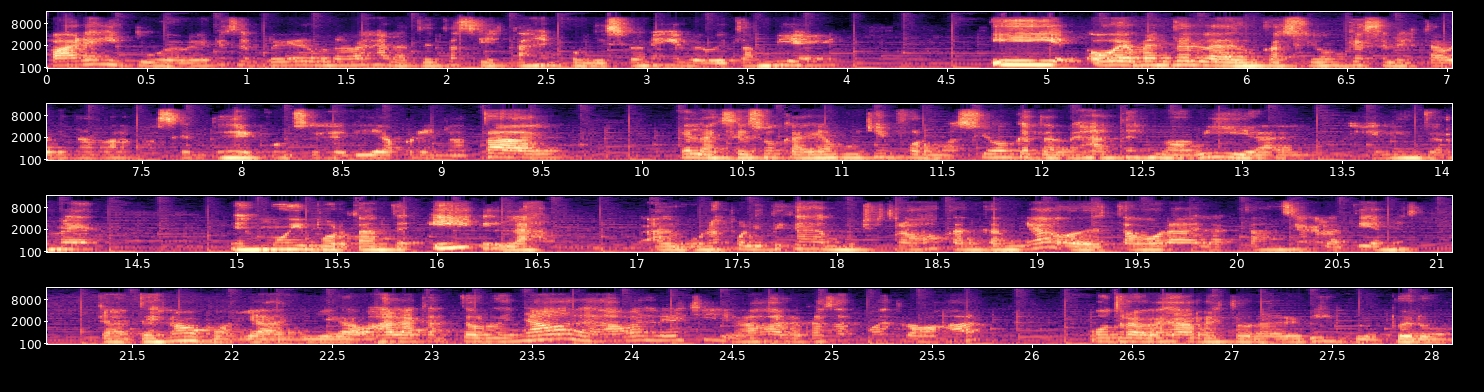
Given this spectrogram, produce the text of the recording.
pares y tu bebé que se pegue de una vez a la teta si estás en condiciones y el bebé también. Y obviamente la educación que se le está brindando a los pacientes de consejería prenatal, el acceso que haya mucha información que tal vez antes no había en el Internet, es muy importante. Y las, algunas políticas de muchos trabajos que han cambiado de esta hora de lactancia que la tienes, que antes no, pues ya llegabas a la casa, te ordeñabas, dejabas leche y llegabas a la casa después de trabajar, otra vez a restaurar el vínculo, pero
